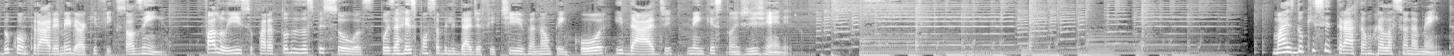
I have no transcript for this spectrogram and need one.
Do contrário, é melhor que fique sozinho. Falo isso para todas as pessoas, pois a responsabilidade afetiva não tem cor, idade nem questões de gênero. Mas do que se trata um relacionamento?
